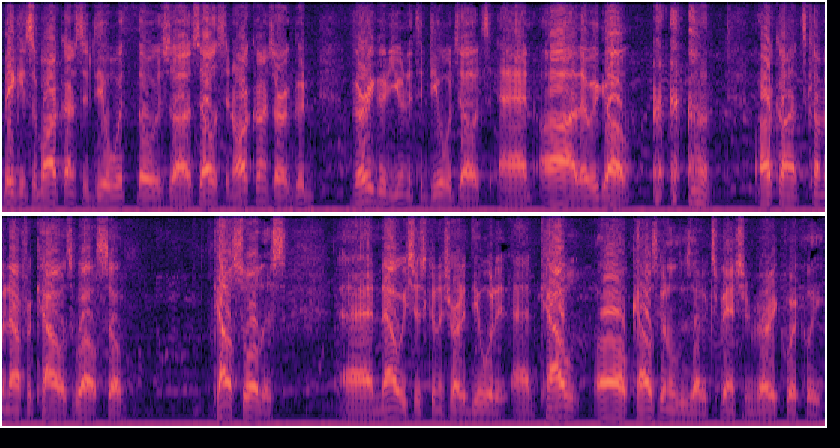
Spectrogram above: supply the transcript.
making some Archons to deal with those uh, Zealots, and Archons are a good, very good unit to deal with Zealots. And ah, there we go. Archons coming out for Kal as well. So Kal saw this, and now he's just going to try to deal with it. And Kal, oh, Kal's going to lose that expansion very quickly.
